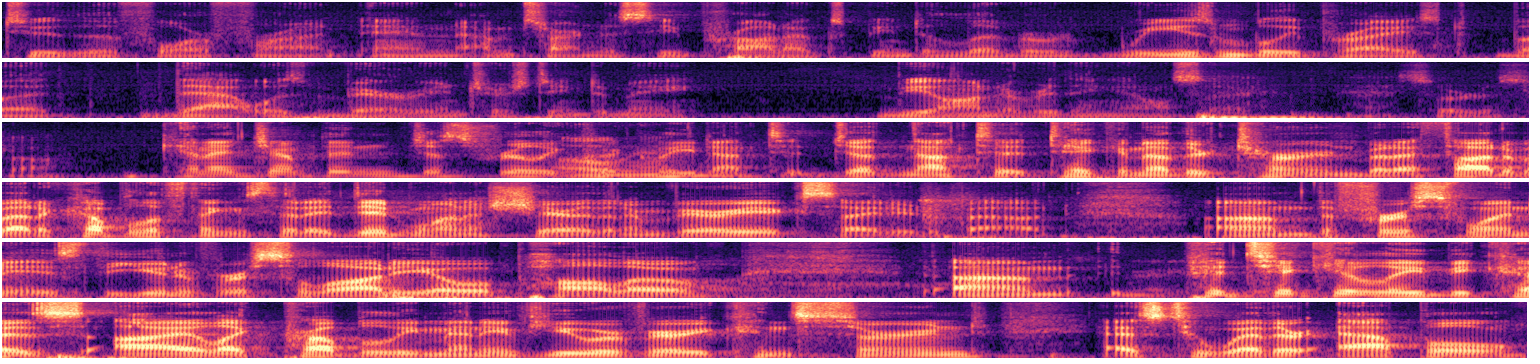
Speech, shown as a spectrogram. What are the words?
to the forefront and I'm starting to see products being delivered reasonably priced but that was very interesting to me beyond everything else I, I sort of saw Can I jump in just really Oh, quickly, not to ju- not to take another turn, but I thought about a couple of things that I did want to share that I'm very excited about. Um, the first one is the Universal Audio Apollo. Um, particularly because I, like probably many of you, are very concerned as to whether Apple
